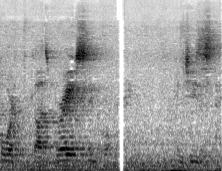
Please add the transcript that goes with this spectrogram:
forth God's grace and glory. In Jesus' name.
